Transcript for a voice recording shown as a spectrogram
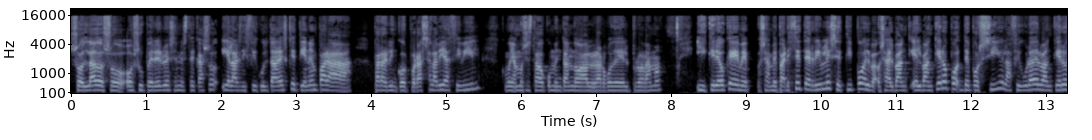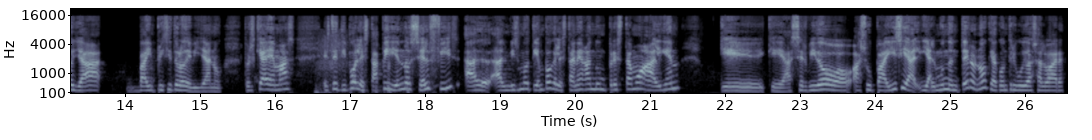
soldados o, superhéroes en este caso, y a las dificultades que tienen para, para reincorporarse a la vida civil, como ya hemos estado comentando a lo largo del programa. Y creo que me, o sea, me parece terrible ese tipo, el, o sea, el, el banquero de por sí, la figura del banquero ya va implícito lo de villano. Pero es que además este tipo le está pidiendo selfies al, mismo tiempo que le está negando un préstamo a alguien que, ha servido a su país y, al mundo entero, ¿no? Que ha contribuido a salvar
